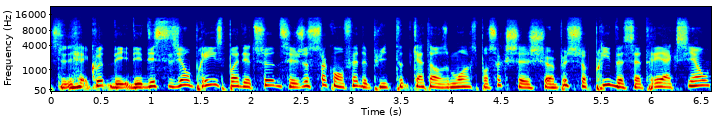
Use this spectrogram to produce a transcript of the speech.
Écoute, des, des décisions prises, pas d'études, c'est juste ça qu'on fait depuis t- 14 mois. C'est pour ça que je, je suis un peu surpris de cette réaction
